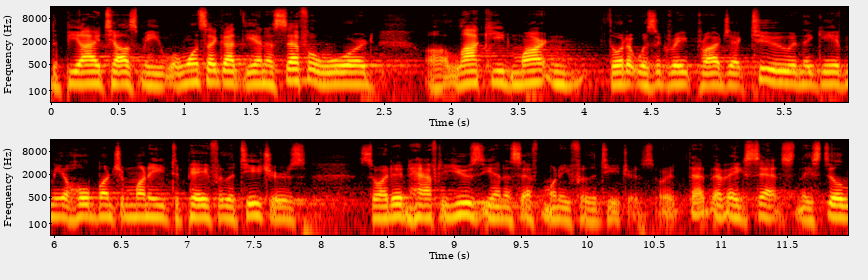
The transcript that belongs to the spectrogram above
the PI tells me, well, once I got the NSF award, uh, Lockheed Martin thought it was a great project too, and they gave me a whole bunch of money to pay for the teachers, so I didn't have to use the NSF money for the teachers. Right? That, that makes sense, and they still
